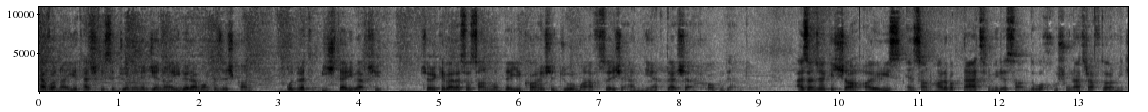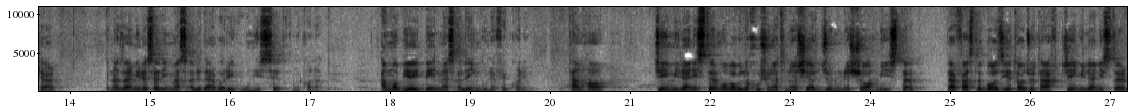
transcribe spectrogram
توانایی تشخیص جنون جنایی به روانپزشکان قدرت بیشتری بخشید چرا که بر اساس آن مدعی کاهش جرم و افزایش امنیت در شهرها بودند. از آنجا که شاه آیریس انسانها را به قتل میرساند و با خشونت رفتار می‌کرد به نظر می‌رسد این مسئله درباره او نیز صدق می‌کند. اما بیایید به این مسئله این گونه فکر کنیم. تنها جیمی لنیستر مقابل خشونت ناشی از جنون شاه می در فصل بازی تاج و تخت جیمی لنیستر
